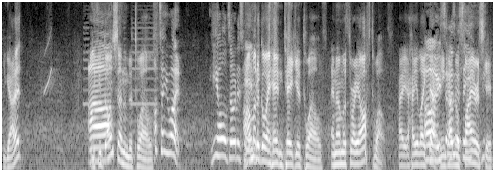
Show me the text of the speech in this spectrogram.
You got it? if Uh, you don't send them to 12, I'll tell you what. He holds out his hand. I'm going to go ahead and take you to 12, and I'm going to throw you off 12. How, how you like oh, that? he's- Ain't I got no say, fire he- escape.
